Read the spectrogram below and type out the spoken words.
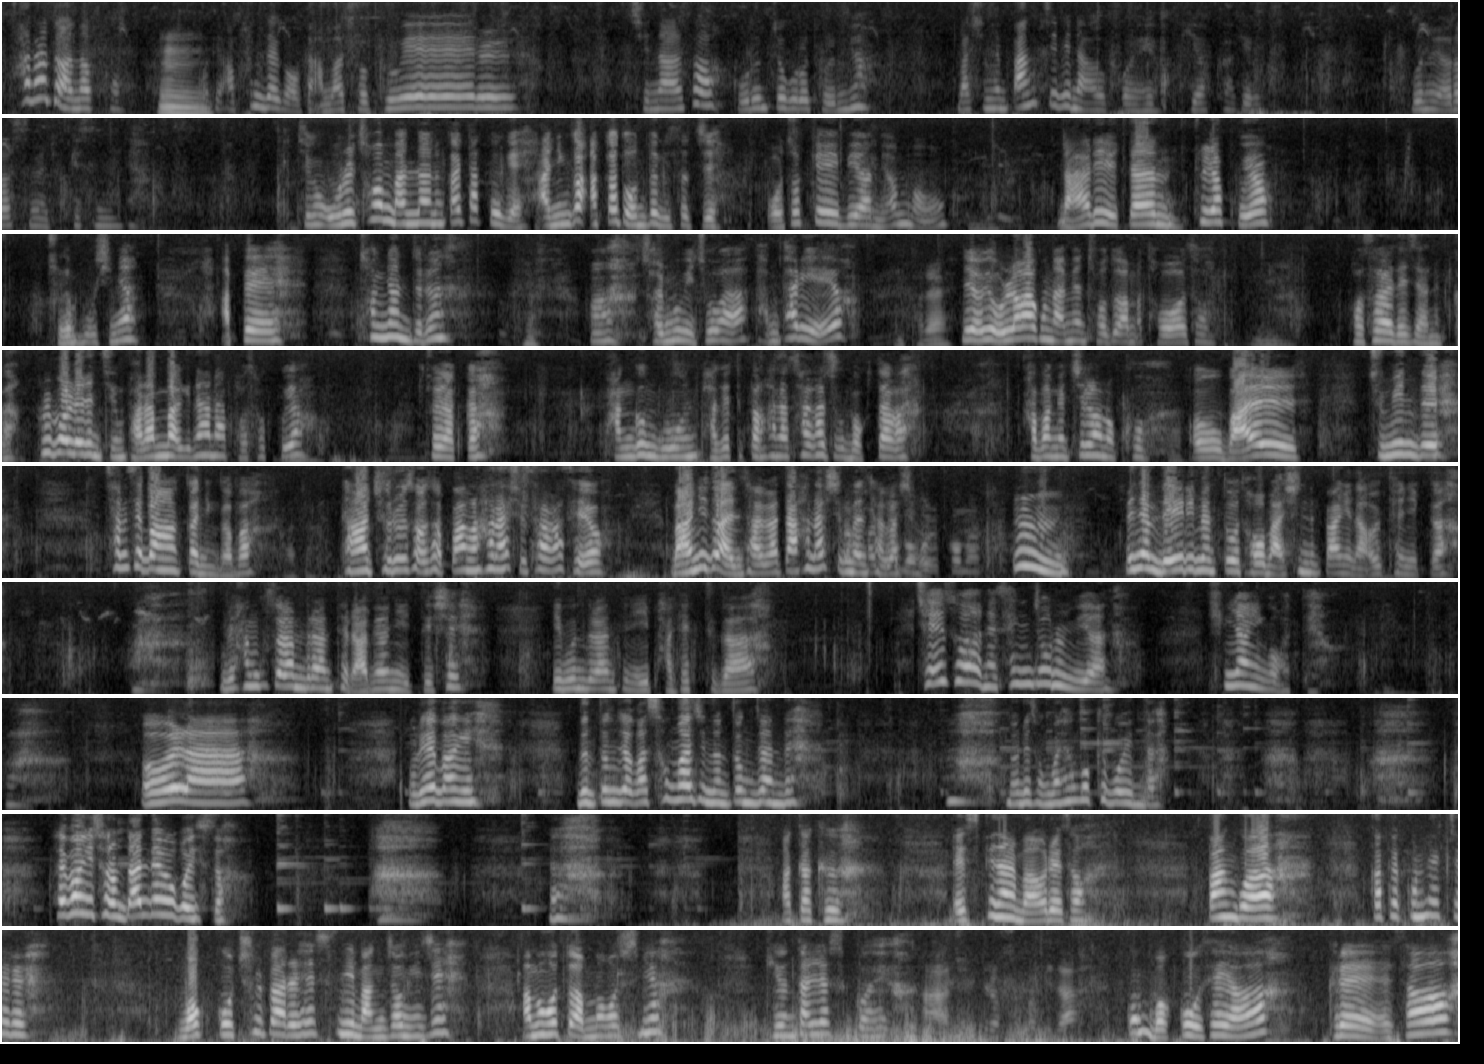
하나도 안 아파 음. 어디 아픈 데가 없어 아마 저 교회를 지나서 오른쪽으로 돌면 맛있는 빵집이 나올 거예요. 기억하기로. 문을 열었으면 좋겠습니다. 지금 오늘 처음 만나는 깔딱고개. 아닌가? 아까도 언덕 있었지. 어저께에 비하면 뭐. 날이 일단 풀렸고요. 지금 보시면 앞에 청년들은 어, 젊음이 좋아. 반팔이에요. 그래. 근데 여기 올라가고 나면 저도 아마 더워서 벗어야 되지 않을까. 풀벌레는 지금 바람막이는 하나 벗었고요. 저희 아까 방금 구운 바게트빵 하나 사가지고 먹다가 가방에 찔러놓고, 어우, 마을 주민들 참새방앗간인가 봐. 다 줄을 서서 빵을 하나씩 사가세요. 많이도 안 사가, 딱 하나씩만 사가시고. 먹을 거만. 음, 왜냐면 내일이면 또 더 맛있는 빵이 나올 테니까. 우리 한국 사람들한테 라면이 있듯이 이분들한테는 이 바게트가 최소한의 생존을 위한 식량인 것 같아요. 올라. 우리 해방이 눈동자가 송아지 눈동자인데, 아, 너네 정말 행복해 보인다. 해방이처럼 딴데 오고 있어. 아까 그 에스피날 마을에서 빵과 카페 콘레제를 먹고 출발을 했으니 망정이지 아무것도 안 먹었으면 기운 딸렸을 거예요. 겁니다. 꼭 먹고 오세요. 그래서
